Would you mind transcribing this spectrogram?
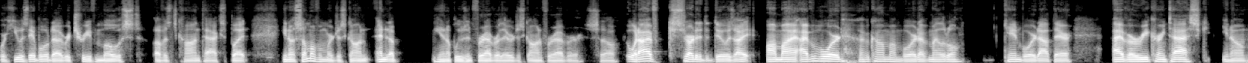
where he was able to retrieve most of his contacts. But you know, some of them were just gone. Ended up he ended up losing forever. They were just gone forever. So what I've started to do is I on my I have a board, I have a Kanban board, I have my little Kanboard out there. I have a recurring task, you know.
